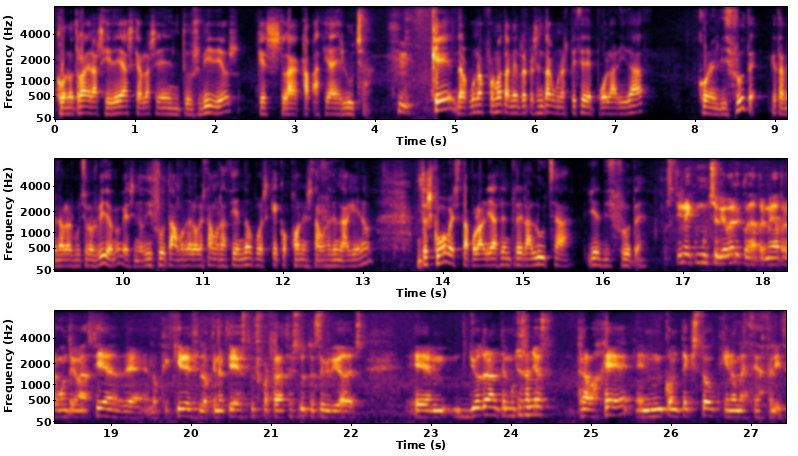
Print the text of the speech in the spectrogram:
con otra de las ideas que hablas en tus vídeos, que es la capacidad de lucha, hmm. que de alguna forma también representa como una especie de polaridad con el disfrute, que también hablas mucho en los vídeos, ¿no? que si no disfrutamos de lo que estamos haciendo, pues qué cojones estamos haciendo aquí, ¿no? Entonces, ¿cómo ves esta polaridad entre la lucha y el disfrute? Pues tiene mucho que ver con la primera pregunta que me hacías, de lo que quieres, lo que no quieres, tus fortalezas y tus debilidades. Em, yo durante muchos años trabajé en un contexto que no me hacía feliz,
